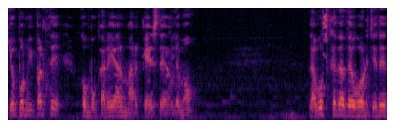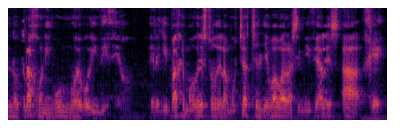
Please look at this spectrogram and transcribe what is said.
Yo, por mi parte, convocaré al marqués de Erlemont. La búsqueda de Gorgeret no trajo ningún nuevo indicio. El equipaje modesto de la muchacha llevaba las iniciales AG.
